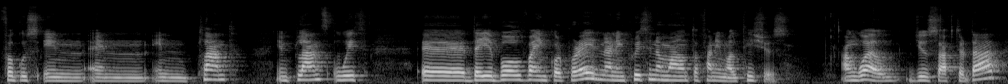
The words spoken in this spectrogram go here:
focus in, in, in, plant, in plants, with uh, they evolve by incorporating an increasing amount of animal tissues. And well, just after that,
